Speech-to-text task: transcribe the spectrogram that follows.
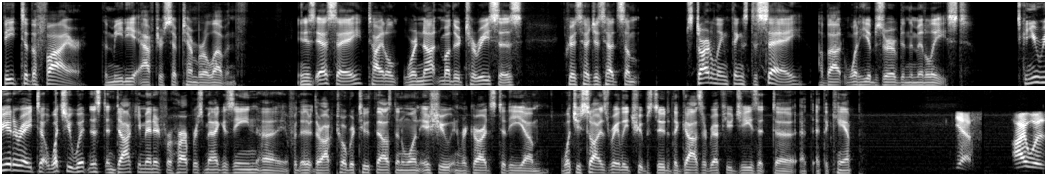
Feet to the Fire The Media After September 11th. In his essay titled We're Not Mother Teresa's, Chris Hedges had some startling things to say about what he observed in the Middle East. Can you reiterate uh, what you witnessed and documented for Harper's Magazine uh, for their, their October 2001 issue in regards to the um, what you saw Israeli troops do to the Gaza refugees at uh, at, at the camp? Yes, I was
